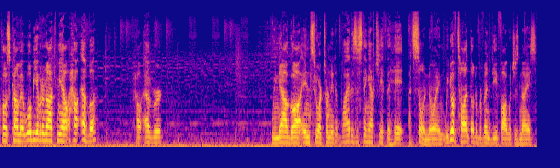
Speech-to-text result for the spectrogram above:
Close Combat will be able to knock me out. However, however, we now go out into our tornado. Why does this thing actually have to hit? That's so annoying. We do have taunt though to prevent defog, which is nice.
